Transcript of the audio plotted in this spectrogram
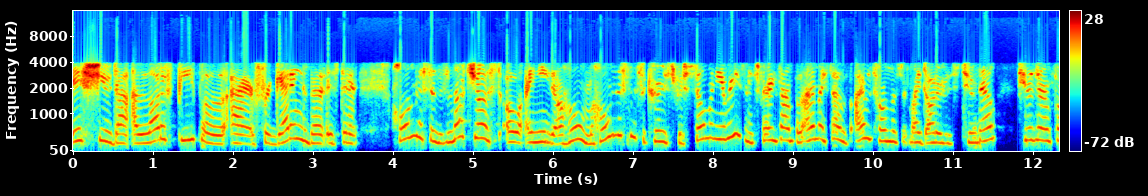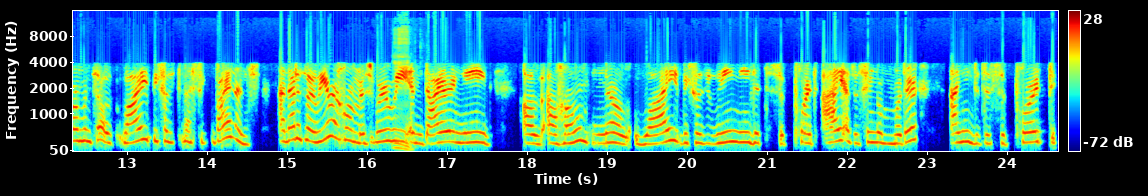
issue that a lot of people are forgetting about is that homelessness is not just, oh, I need a home. Homelessness occurs for so many reasons. For example, I myself, I was homeless with my daughter who's two now. She was around four months old. Why? Because of domestic violence. And that is why we were homeless. Were we mm. in dire need of a home? No. Why? Because we needed to support. I, as a single mother, I needed the support, the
